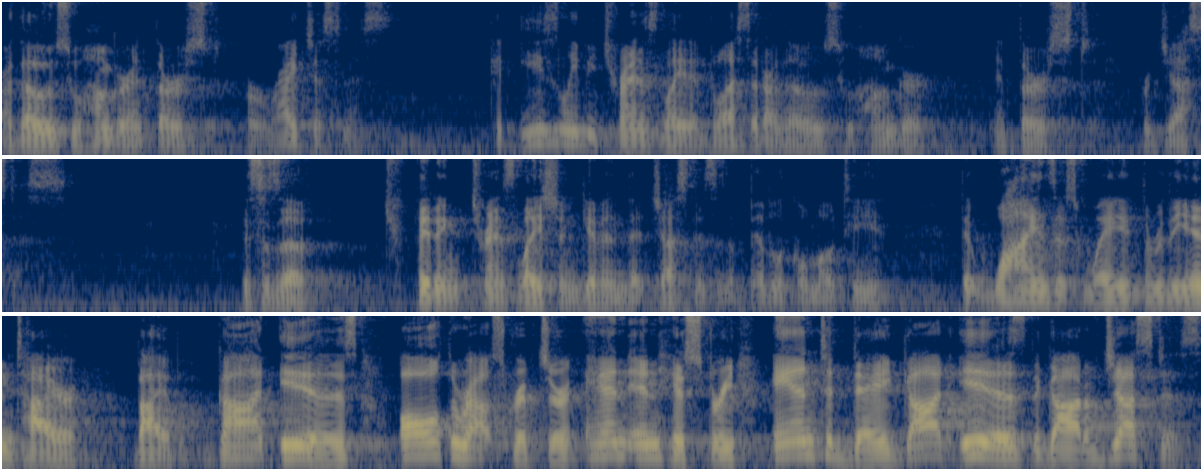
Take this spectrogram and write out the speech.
are those who hunger and thirst for righteousness could easily be translated blessed are those who hunger and thirst for justice. This is a fitting translation given that justice is a biblical motif that winds its way through the entire Bible. God is all throughout Scripture and in history and today. God is the God of justice.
